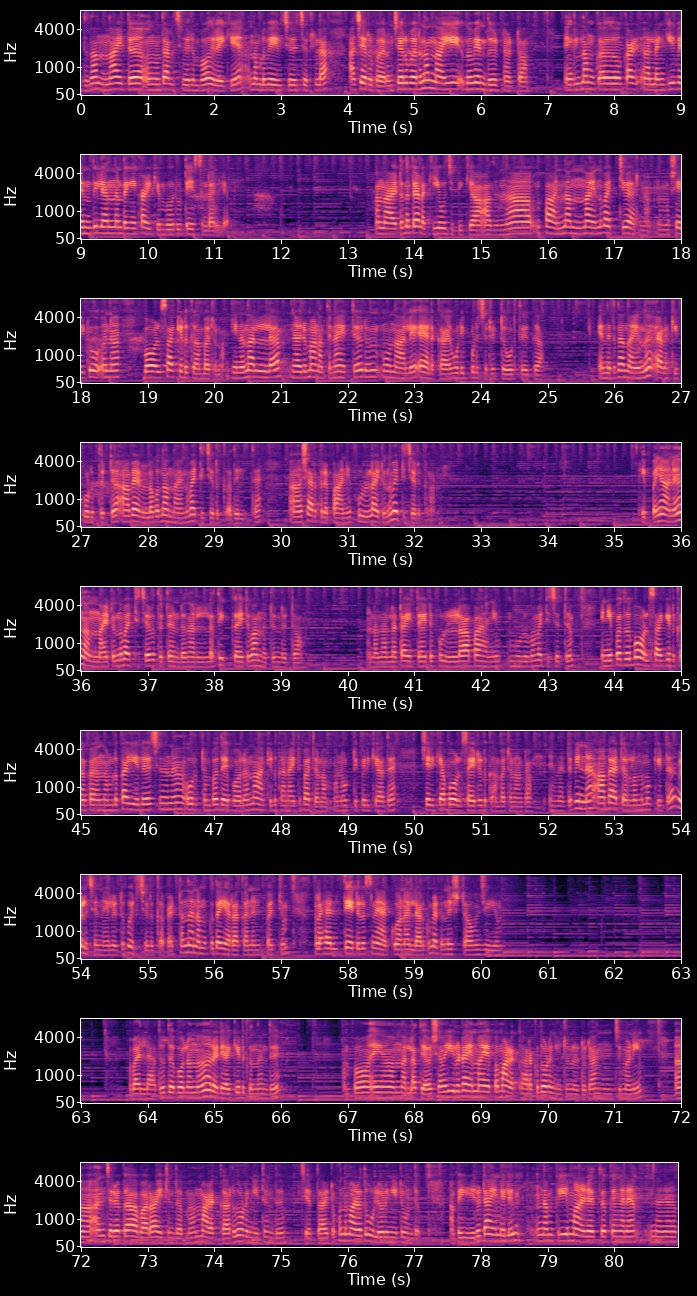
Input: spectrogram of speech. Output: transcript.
ഇത് നന്നായിട്ട് ഒന്ന് തിളച്ച് വരുമ്പോൾ അതിലേക്ക് നമ്മൾ വേവിച്ച് വെച്ചിട്ടുള്ള ആ ചെറുപയറും ചെറുപയർ നന്നായി ഒന്ന് വെന്ത് കിട്ടണം കേട്ടോ. എങ്കിൽ നമുക്ക് കഴി അല്ലെങ്കിൽ വെന്തില്ല എന്നുണ്ടെങ്കിൽ കഴിക്കുമ്പോൾ ഒരു ടേസ്റ്റ് ഉണ്ടാവില്ല. നന്നായിട്ട് എന്നിട്ട് ഇളക്കി യോജിപ്പിക്കുക. ആ പാനി നന്നായി ഒന്ന് വറ്റി വരണം. നമുക്ക് ശരിക്കും പിന്നെ ബോൾസ് ആക്കി എടുക്കാൻ പറ്റണം. പിന്നെ നല്ല ഒരു മണത്തിനായിട്ട് ഒരു മൂന്നാൽ ഏലക്കായ കൂടി പൊടിച്ചിട്ട് ഇട്ട് കൊടുത്തേക്കുക. എന്നിട്ട് നന്നായി ഒന്ന് ഇളക്കി കൊടുത്തിട്ട് ആ വെള്ളമൊക്കെ നന്നായി ഒന്ന് വറ്റിച്ചെടുക്കുക. അതിലത്തെ ആ ശർക്കര പാനി ഫുള്ളായിട്ടൊന്ന് വറ്റിച്ചെടുക്കണം. ഇപ്പം ഞാൻ നന്നായിട്ടൊന്ന് വറ്റിച്ചെടുത്തിട്ടുണ്ട്. നല്ല തിക്കായിട്ട് വന്നിട്ടുണ്ട് കേട്ടോ കണ്ടോ? നല്ല ടൈറ്റായിട്ട് ഫുൾ ആ പാനി മുഴുവൻ വറ്റിച്ചിട്ട് ഇനിയിപ്പോൾ അത് ബോൾസ് ആക്കി എടുക്കാൻ നമ്മൾ കയ്യിൽ വെച്ച് ഇങ്ങനെ ഉരുട്ടുമ്പോൾ ഇതേപോലെ ഒന്ന് ആക്കി എടുക്കാനായിട്ട് പറ്റണം. ഒന്ന് ഒട്ടിപ്പിടിക്കാതെ ശരിക്കും ആ ബോൾസ് ആയിട്ട് എടുക്കാൻ പറ്റണം കേട്ടോ എന്നിട്ട് പിന്നെ ആ ബാറ്ററിലൊന്ന് മുക്കിയിട്ട് വെളിച്ചെണ്ണയിലിട്ട് പൊരിച്ചെടുക്കുക. പെട്ടെന്ന് തന്നെ നമുക്ക് തയ്യാറാക്കാനും പറ്റും. നല്ല ഹെൽത്തി ആയിട്ടൊരു സ്നാക്കുമാണ് എല്ലാവർക്കും പെട്ടെന്ന് ഇഷ്ടാവും ചെയ്യും. അപ്പോൾ എല്ലാതും ഇതേപോലെ ഒന്ന് റെഡിയാക്കി എടുക്കുന്നുണ്ട്. അപ്പോൾ നല്ല അത്യാവശ്യം ഈ ഒരു ടൈം ആയപ്പോൾ മഴക്കാറൊക്കെ തുടങ്ങിയിട്ടുണ്ട് കേട്ടോ. ഒരു അഞ്ച് മണി അഞ്ചരയൊക്കെ ആവാറായിട്ടുണ്ട്. അപ്പം മഴക്കാറ് തുടങ്ങിയിട്ടുണ്ട്. ചെറുതായിട്ടൊക്കെ ഒന്ന് മഴ തൂളി തുടങ്ങിയിട്ടുമുണ്ട് അപ്പോൾ ഈ ഒരു ടൈമിൽ നമുക്ക് ഈ മഴയത്തൊക്കെ ഇങ്ങനെ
